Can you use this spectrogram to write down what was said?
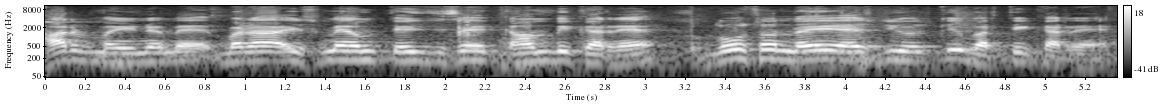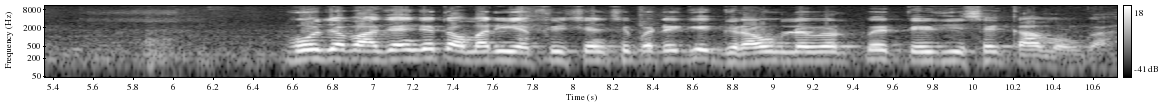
हर महीने में बड़ा इसमें हम तेज़ी से काम भी कर रहे हैं। 200 नए एस की भर्ती कर रहे हैं। वो जब आ जाएँगे तो हमारी एफिशिएंसी बढ़ेगी ग्राउंड लेवल पे तेज़ी से काम होगा।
